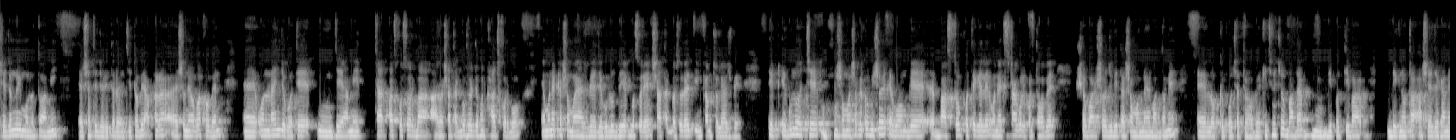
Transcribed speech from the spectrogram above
সেজন্যই মূলত আমি এর সাথে জড়িত রয়েছি। তবে আপনারা শুনে অবাক হবেন অনলাইন জগতে যে আমি চার পাঁচ বছর বা আরও সাত আট বছর যখন কাজ করব, এমন একটা সময় আসবে যেগুলো দুই এক বছরে সাত আট বছরের ইনকাম চলে আসবে। এগুলো হচ্ছে সময় সাপেক্ষ বিষয় এবং বাস্তব হতে গেলে অনেক স্ট্রাগল করতে হবে সবার সহযোগিতা সমন্বয়ের মাধ্যমে। লক্ষ্যে পৌঁছাতে হবে। কিছু কিছু বাধা বিপত্তি বা বিঘ্নতা আসে যেখানে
